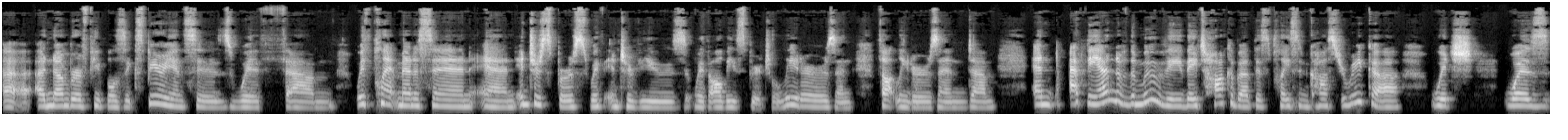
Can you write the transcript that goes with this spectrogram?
a, a, number of people's experiences with um, with plant medicine and interspersed with interviews with all these spiritual leaders and thought leaders and um, and at the end of the movie they talk about this place in Costa Rica which was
